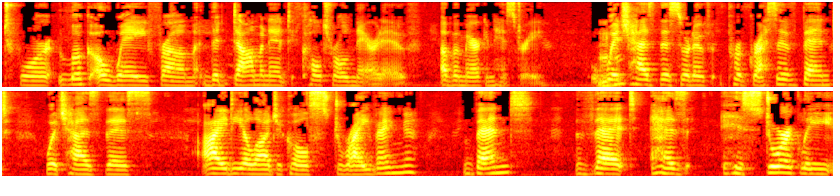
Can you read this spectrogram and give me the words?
toward look away from the dominant cultural narrative of American history, mm-hmm. which has this sort of progressive bent, which has this ideological striving bent that has historically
